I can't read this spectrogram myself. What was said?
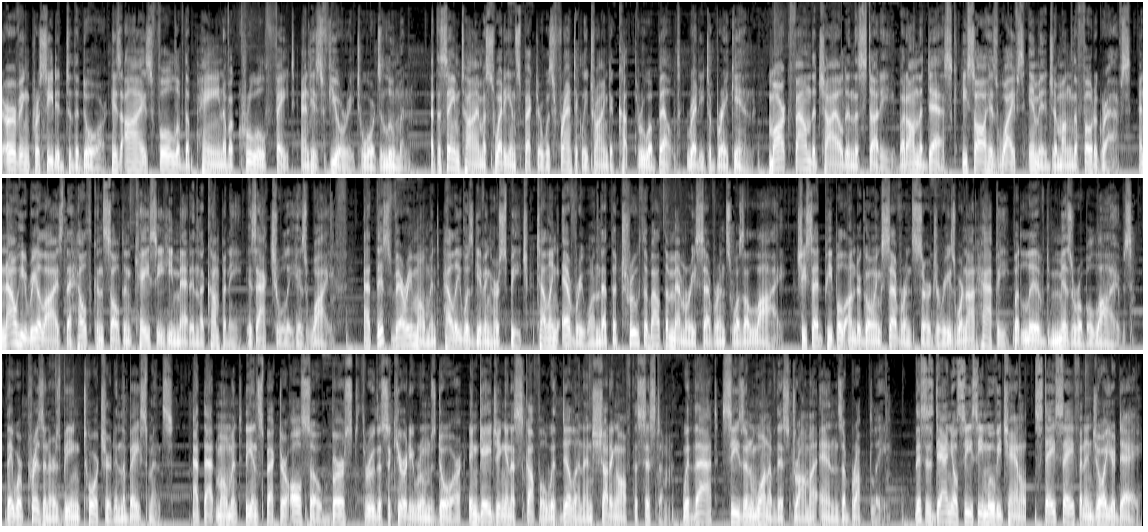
Irving proceeded to the door, his eyes full of the pain of a cruel fate and his fury towards Lumon. At the same time, a sweaty inspector was frantically trying to cut through a belt, ready to break in. Mark found the child in the study, but on the desk, he saw his wife's image among the photographs, and now he realized the health consultant Casey he met in the company is actually his wife. At this very moment, Helly was giving her speech, telling everyone that the truth about the memory severance was a lie. She said people undergoing severance surgeries were not happy, but lived miserable lives. They were prisoners being tortured in the basements. At that moment, the inspector also burst through the security room's door, engaging in a scuffle with Dylan and shutting off the system. With that, season one of this drama ends abruptly. This is Daniel CC Movie Channel. Stay safe and enjoy your day.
